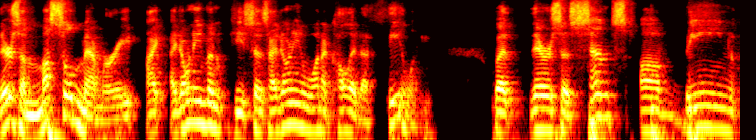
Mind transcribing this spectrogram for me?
there's a muscle memory. I, I don't even, he says, I don't even want to call it a feeling, but there's a sense of being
